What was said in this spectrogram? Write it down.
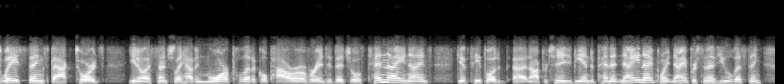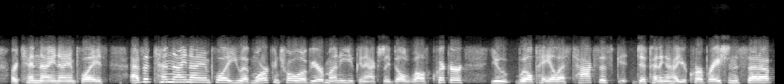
sways things back towards, you know, essentially having more political power over individuals. 1099s give people uh, an opportunity to be independent. 99.9% of you listening are 1099 employees. As a 1099 employee, you have more control over your money. You can actually build wealth quicker. You will pay less taxes depending on how your corporation is set up.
